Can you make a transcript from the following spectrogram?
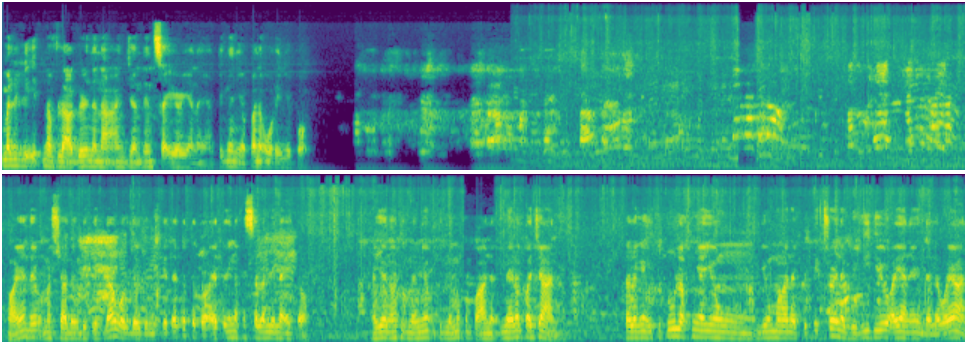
maliliit na vlogger na naandyan din sa area na yan. Tignan niyo, panoorin niyo po. O, ayan daw, masyadong dikit daw, wag daw dumikit. Ito, totoo, ito yung nakasalamin na ito. Ayun, oh, tignan nyo, tignan mo kung paano. Meron pa dyan. Talagang itutulak niya yung, yung mga nagpipicture, nagbi-video. Ayan, ayun, dalawa yan.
